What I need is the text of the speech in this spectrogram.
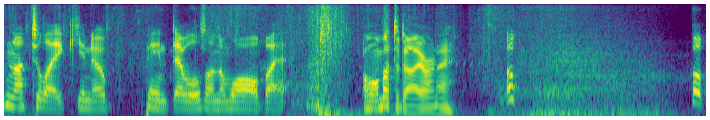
not to like you know paint devils on the wall, but Oh, I'm about to die, aren't I? oh, oh,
